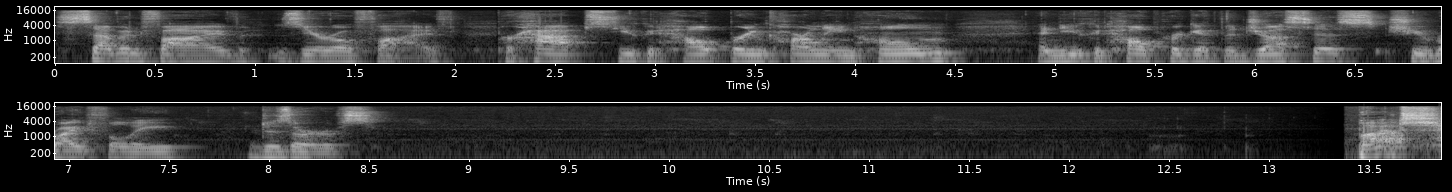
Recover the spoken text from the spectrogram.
7505. Perhaps you could help bring Carlene home and you can help her get the justice she rightfully deserves. But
